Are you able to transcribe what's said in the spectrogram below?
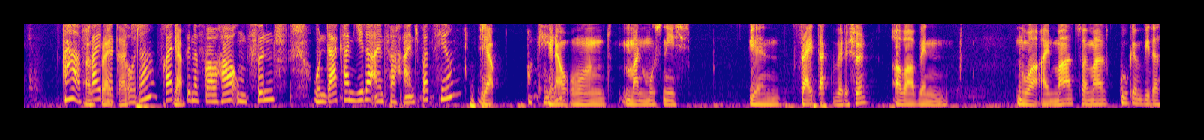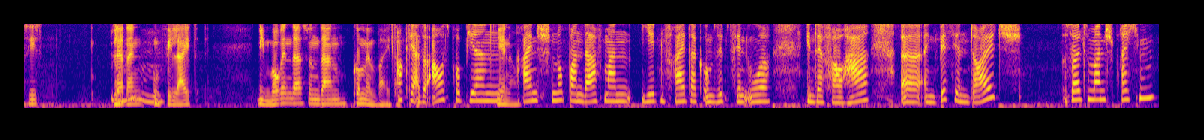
Ah, freitags, Freitags. oder? Freitags Ja. in der VH um fünf und da kann jeder einfach reinspazieren. Ja, Okay. genau. Und man muss nicht jeden Freitag, wäre schön, aber wenn nur einmal, zweimal gucken, wie das ist, lernen und vielleicht die morgen das und dann kommen weiter. Okay, also ausprobieren, Genau. reinschnuppern darf man jeden Freitag um 17 Uhr in der VH. Äh, ein bisschen Deutsch sollte man sprechen,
